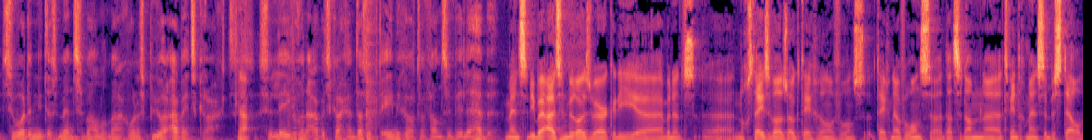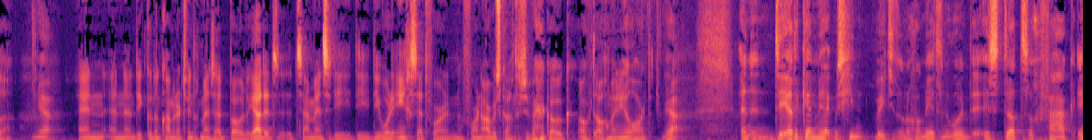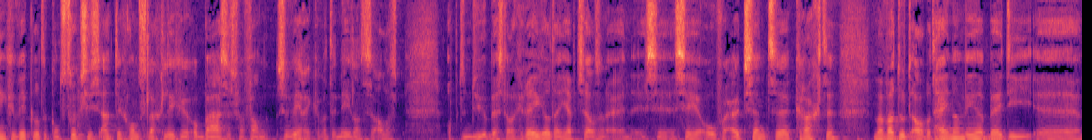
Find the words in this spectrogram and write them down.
ze worden niet als mensen behandeld, maar gewoon als pure arbeidskracht. Ja. Ze leveren hun arbeidskracht en dat is ook het enige wat we van ze willen hebben. Mensen die bij uitzendbureaus werken, die eh, hebben het eh, nog steeds wel eens ook tegenover ons, tegenover ons eh, dat ze dan twintig mensen bestelden. Ja. En, en die, dan kwamen er twintig mensen uit Polen. Ja, dit, het zijn mensen die, die, die worden ingezet voor een, voor een arbeidskracht. Dus ze werken ook over het algemeen heel hard. Ja. En een derde kenmerk, misschien weet je er nog wel meer te noemen, is dat er vaak ingewikkelde constructies aan de grondslag liggen op basis waarvan ze werken. Want in Nederland is alles op den duur best wel geregeld en je hebt zelfs een, een CAO voor uitzendkrachten. Maar wat doet Albert Heijn dan weer bij die eh,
